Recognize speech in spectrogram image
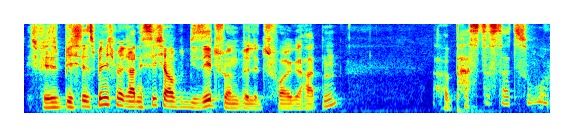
ich, will- ich, jetzt bin ich mir gerade nicht sicher, ob wir die Sichuan Village Folge hatten. Aber passt das dazu?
